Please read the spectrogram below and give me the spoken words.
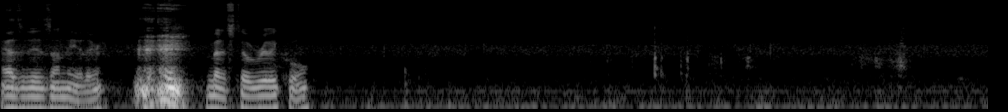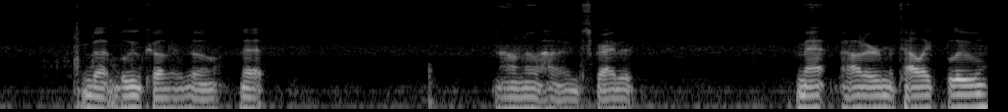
as it is on the other, but it's still really cool. that blue color though that I don't know how to describe it. Matte powder metallic blue.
